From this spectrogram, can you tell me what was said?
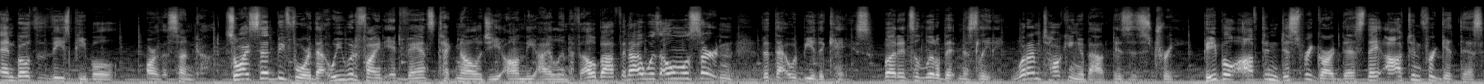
and both of these people are the Sun God. So I said before that we would find advanced technology on the island of Elbaf, and I was almost certain that that would be the case. But it's a little bit misleading. What I'm talking about is this tree. People often disregard this, they often forget this,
